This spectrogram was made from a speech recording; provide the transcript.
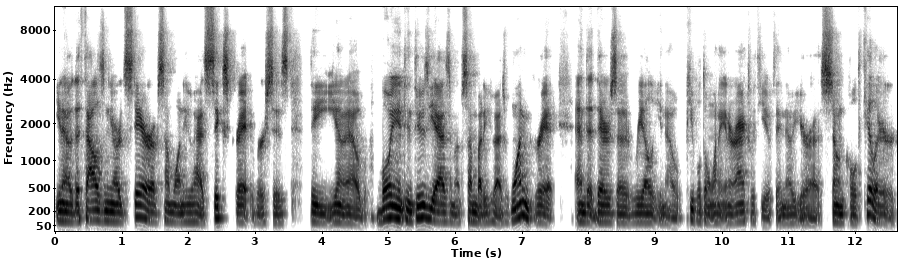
you know the thousand yard stare of someone who has six grit versus the you know buoyant enthusiasm of somebody who has one grit and that there's a real you know people don't want to interact with you if they know you're a stone cold killer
